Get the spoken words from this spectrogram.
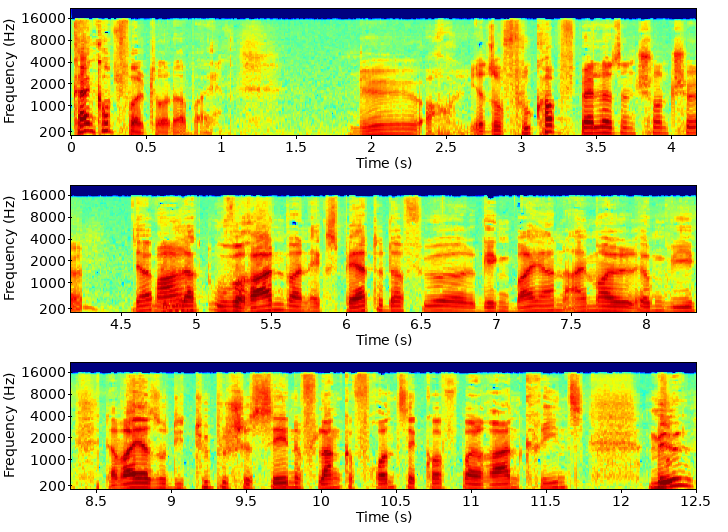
Kein Kopfballtor dabei. Nö, auch ja, so Flugkopfbälle sind schon schön. Ja, wie gesagt, Uwe Rahn war ein Experte dafür gegen Bayern. Einmal irgendwie, da war ja so die typische Szene, Flanke, Fronzek, Kopfball, Rahn, Kriens, Mill,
